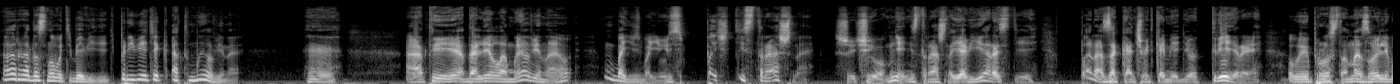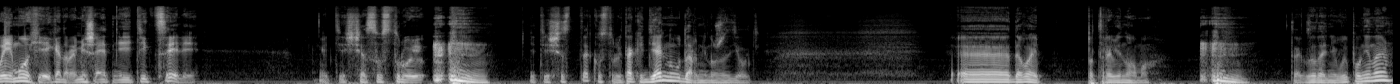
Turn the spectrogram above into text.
Рада снова тебя видеть. Приветик от Мелвина. А ты одолела Мелвина? Боюсь, боюсь. Почти страшно. Шучу, мне не страшно, я в ярости. Пора заканчивать комедию. Тренеры, вы просто назойливые мухи, которые мешают мне идти к цели. Я тебе сейчас устрою. я тебе сейчас так устрою. Так, идеальный удар мне нужно сделать. Э -э, давай по травяному. так, задание выполнено.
